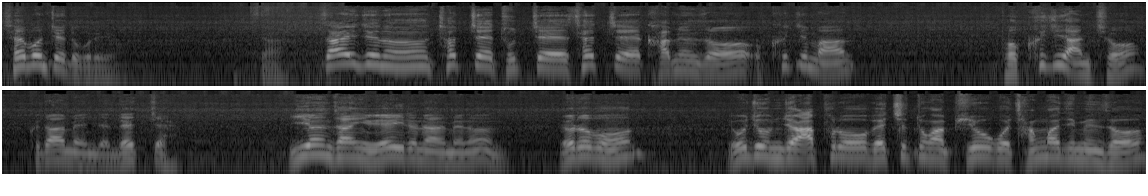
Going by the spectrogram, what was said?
세 번째도 그래요. 자, 사이즈는 첫째, 둘째, 셋째 가면서 크지만 더 크지 않죠. 그 다음에 이제 넷째. 이 현상이 왜 일어나면은 여러분 요즘 이제 앞으로 며칠 동안 비 오고 장 맞으면서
